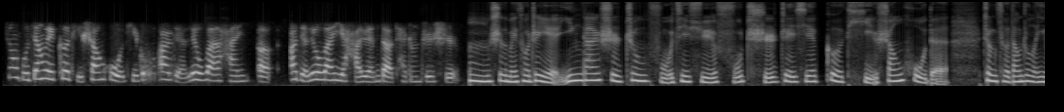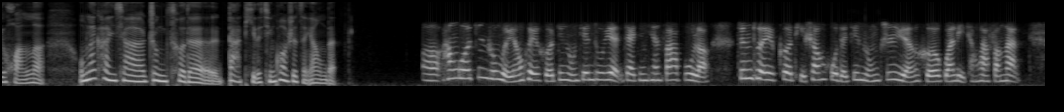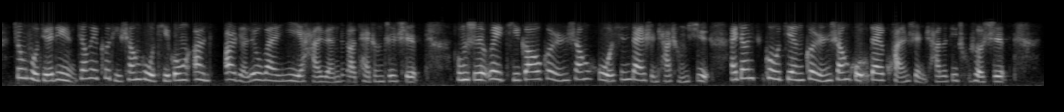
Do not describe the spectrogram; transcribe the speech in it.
政府将为个体商户提供二点六万韩呃二点六万亿韩元的财政支持。嗯，是的，没错，这也应该是政府继续扶持这些个体商户的政策当中的一环了。我们来看一下政策的大体的情况是怎样的。呃，韩国金融委员会和金融监督院在今天发布了针对个体商户的金融支援和管理强化方案。政府决定将为个体商户提供二二点六万亿韩元的财政支持，同时为提高个人商户信贷审查程序，还将构建个人商户贷款审查的基础设施。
